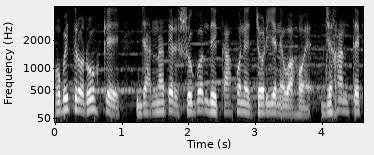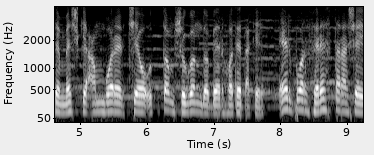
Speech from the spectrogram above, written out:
পবিত্র রুহকে জান্নাতের সুগন্ধি কাফনে জড়িয়ে নেওয়া হয়, যেখান থেকে মেশকে আম্বরের চেয়েও উত্তম সুগন্ধ বের হতে থাকে। এরপর ফেরেস্তারা সেই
